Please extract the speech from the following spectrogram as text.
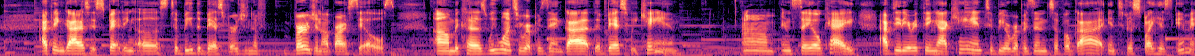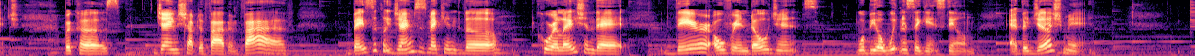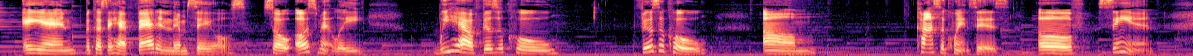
I think God is expecting us to be the best version of version of ourselves um, because we want to represent God the best we can. Um, and say, okay, I've did everything I can to be a representative of God and to display His image. Because James chapter 5 and 5, basically, James is making the correlation that their overindulgence will be a witness against them at the judgment. And because they have fat in themselves. So ultimately, we have physical physical um consequences of sin.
